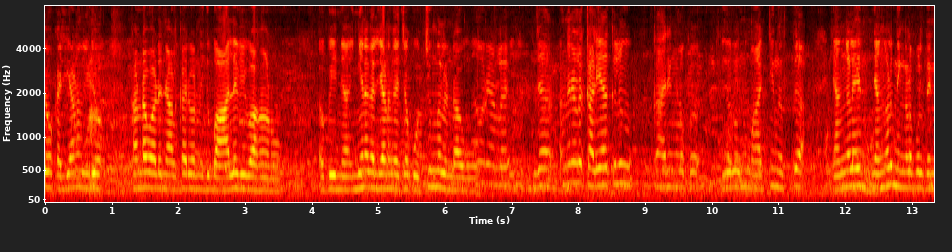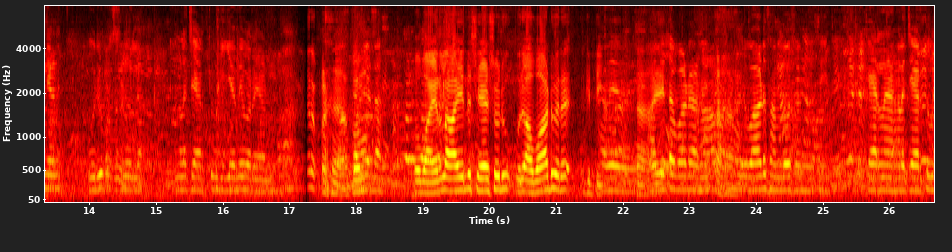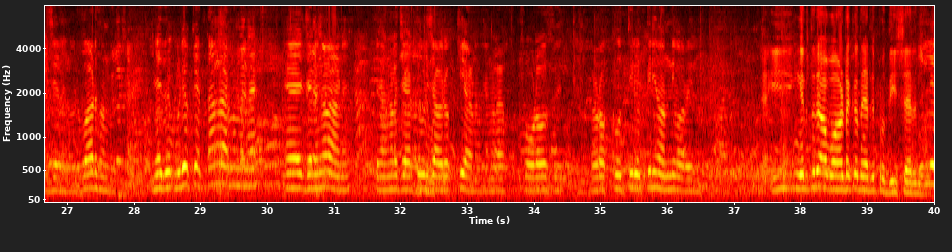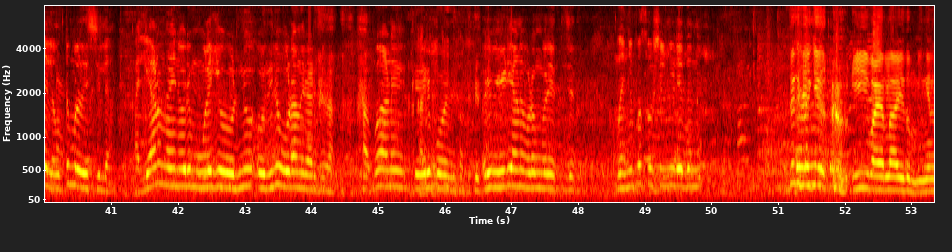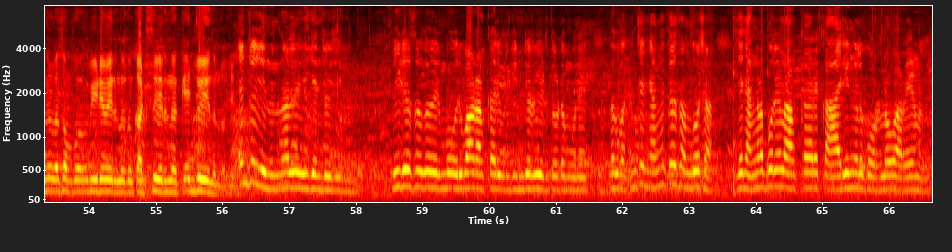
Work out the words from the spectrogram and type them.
Video കല്യാണ video കണ്ട പാടിന് ആൾക്കാർ പറഞ്ഞു ഇത് ബാലവിവാഹമാണോ? പിന്നെ ഇങ്ങനെ കല്യാണം കഴിച്ചാൽ കൊച്ചുങ്ങൾ ഉണ്ടാവുമോ അങ്ങനെയുള്ള കളിയാക്കലും കാര്യങ്ങളൊക്കെ ഇതൊന്ന് മാറ്റി നിർത്തുക. ഞങ്ങളെ ഞങ്ങളും നിങ്ങളെ പോലെ തന്നെയാണ്. ഒരു പ്രശ്നവുമില്ല. ഞങ്ങളെ ചേർത്ത് പിടിക്കാന്നേ പറയാണ്. അപ്പം ഇപ്പോൾ വൈറലായതിന്റെ ശേഷം ഒരു ഒരു അവാർഡ് വരെ കിട്ടി. ആദ്യത്തെ അവാർഡാണ് ഒരുപാട് സന്തോഷം. കേരള ഞങ്ങളെ ചേർത്ത് പിടിച്ചത് ഒരുപാട് സന്തോഷം. ഇത് ഇവിടെയൊക്കെ എത്താൻ കാരണം തന്നെ ജനങ്ങളാണ്. ഞങ്ങളെ ചേർത്ത് പിടിച്ച അവരൊക്കെയാണ്. ഞങ്ങളെ ഫോളോവേഴ്സ് അവരോടൊക്കെ ഒത്തിരി ഒത്തിരി നന്ദി പറയുന്നു. ഈ ഇങ്ങനത്തെ ഒരു അവാർഡൊക്കെ നേരത്തെ പ്രതീക്ഷിച്ചായിരുന്നു. ഇല്ല ഇല്ല ഒട്ടും പ്രതീക്ഷിച്ചില്ല. കല്യാണം കഴിഞ്ഞ ഒരു മൂലയ്ക്ക് ഒടിഞ്ഞു ഒതിന് കൂടാൻ വിചാരിച്ചതാ. അപ്പോൾ ആണ് കയറിപ്പോയത് ഒരു വീഡിയോ ആണ് ഇവിടം വരെ എത്തിച്ചത്. അപ്പോൾ ഇനിയിപ്പോൾ സോഷ്യൽ മീഡിയയിൽ തന്നെ. ഇതൊക്കെ ശരിക്കും ഈ വൈറലായതും ഇങ്ങനെയുള്ള സംഭവം വീഡിയോ വരുന്നതും കട്ട്സ് വരുന്നതൊക്കെ എൻജോയ് ചെയ്യുന്നുണ്ടോ? എൻജോയ് ചെയ്യുന്നുണ്ട്. നല്ല രീതിക്ക് എൻജോയ് ചെയ്യുന്നുണ്ട്. വീഡിയോസൊക്കെ വരുമ്പോൾ ഒരുപാട് ആൾക്കാർ വിളിക്കും ഇന്റർവ്യൂ എടുത്തോട്ടെ മോനെ എന്നൊക്കെ പറഞ്ഞു വെച്ചാൽ ഞങ്ങൾക്ക് സന്തോഷമാണ് ഞങ്ങളെ പോലെയുള്ള ആൾക്കാരെ കാര്യങ്ങൾ പുറലോ അറിയണത്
